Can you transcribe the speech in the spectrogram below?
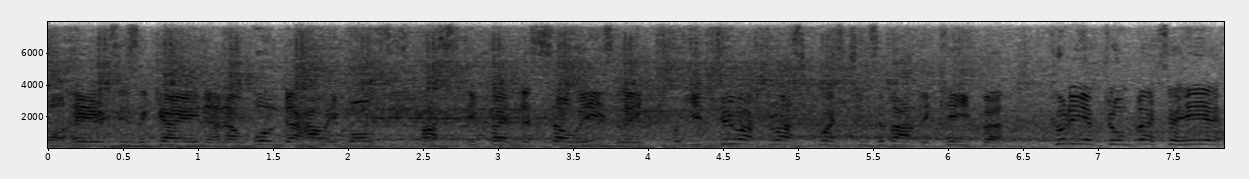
Well, here it is again, and I wonder how he waltzes past the defender so easily. But you do have to ask questions about the keeper. Could he have done better here?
